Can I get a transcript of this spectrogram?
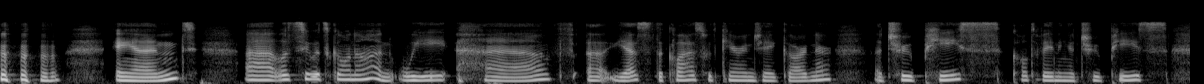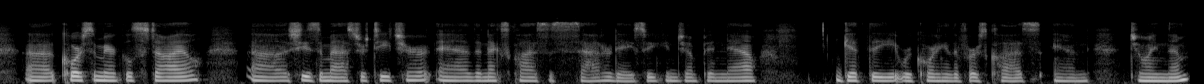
and uh, let's see what's going on. We have, uh, yes, the class with Karen J. Gardner, A True Peace, Cultivating a True Peace, uh, Course in Miracles Style. Uh, she's a master teacher, and the next class is Saturday, so you can jump in now get the recording of the first class and join them.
